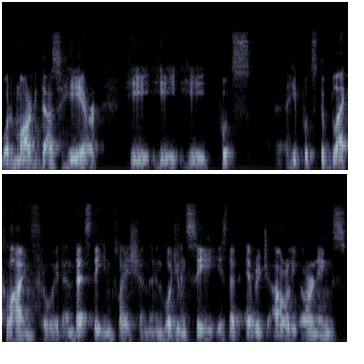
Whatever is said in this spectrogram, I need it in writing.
what Mark does here, he he he puts he puts the black line through it, and that's the inflation. And what you can see is that average hourly earnings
